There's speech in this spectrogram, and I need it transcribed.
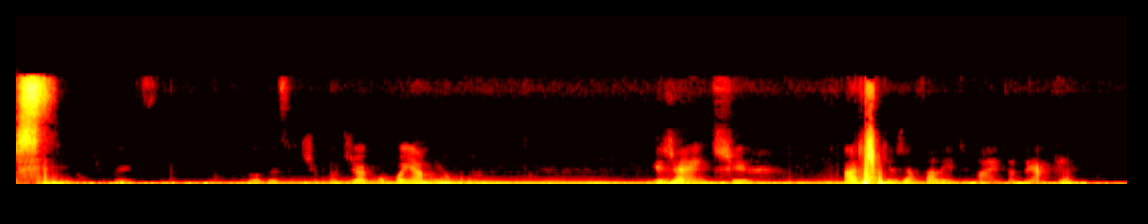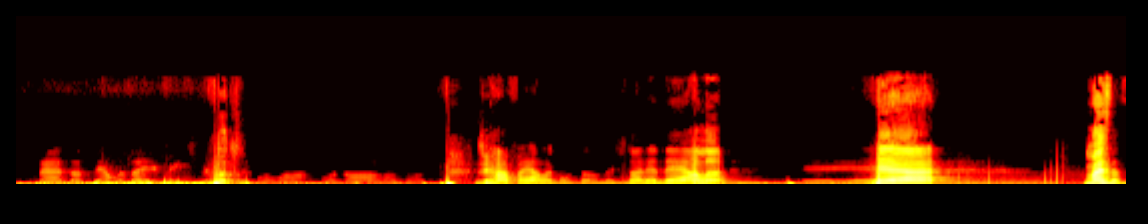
se não tivesse todo esse tipo de acompanhamento. E, gente, acho que já falei demais até aqui. Né? Já temos aí 20 minutos de monólogo de Rafaela contando a história dela. É... Mas, assim,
